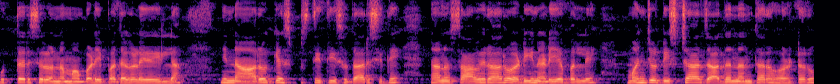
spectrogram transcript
ಉತ್ತರಿಸಲು ನಮ್ಮ ಬಳಿ ಪದಗಳೇ ಇಲ್ಲ. ನಿನ್ನ ಆರೋಗ್ಯ ಸ್ಥಿತಿ ಸುಧಾರಿಸಿದೆ. ನಾನು ಸಾವಿರಾರು ಅಡಿ ನಡೆಯಬಲ್ಲೆ. ಮಂಜು ಡಿಸ್ಚಾರ್ಜ್ ಆದ ನಂತರ ಹೊರಟರು.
